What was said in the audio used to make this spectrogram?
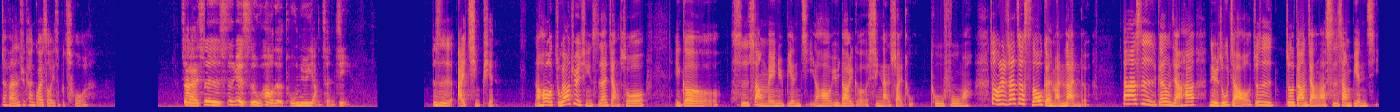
但反正去看怪兽也是不错了。再来是四月十五号的《土女养成记》，就是爱情片，然后主要剧情是在讲说一个时尚美女编辑，然后遇到一个型男帅屠屠夫嘛，所以我就觉得这个 slogan 蛮烂的。但他是该怎么讲？他女主角就是就是刚刚讲的嘛，时尚编辑，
